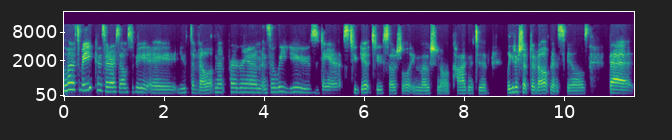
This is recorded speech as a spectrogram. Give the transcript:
Lois, we consider ourselves to be a youth development program. And so we use dance to get to social, emotional, cognitive leadership development skills that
